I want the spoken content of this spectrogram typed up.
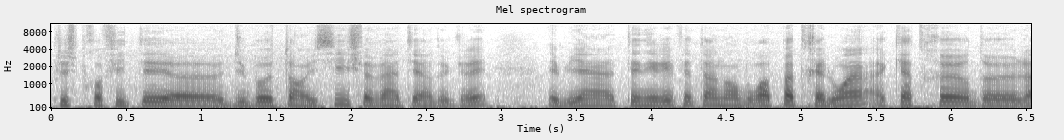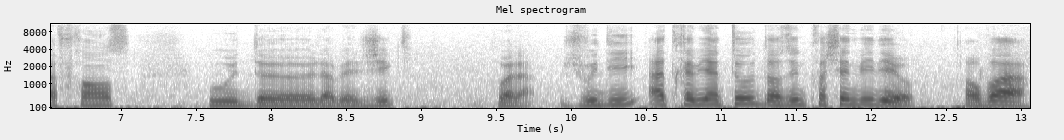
plus profiter du beau temps ici, il fait 21 degrés, eh bien Tenerife est un endroit pas très loin, à 4 heures de la France ou de la Belgique. Voilà, je vous dis à très bientôt dans une prochaine vidéo. Au revoir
